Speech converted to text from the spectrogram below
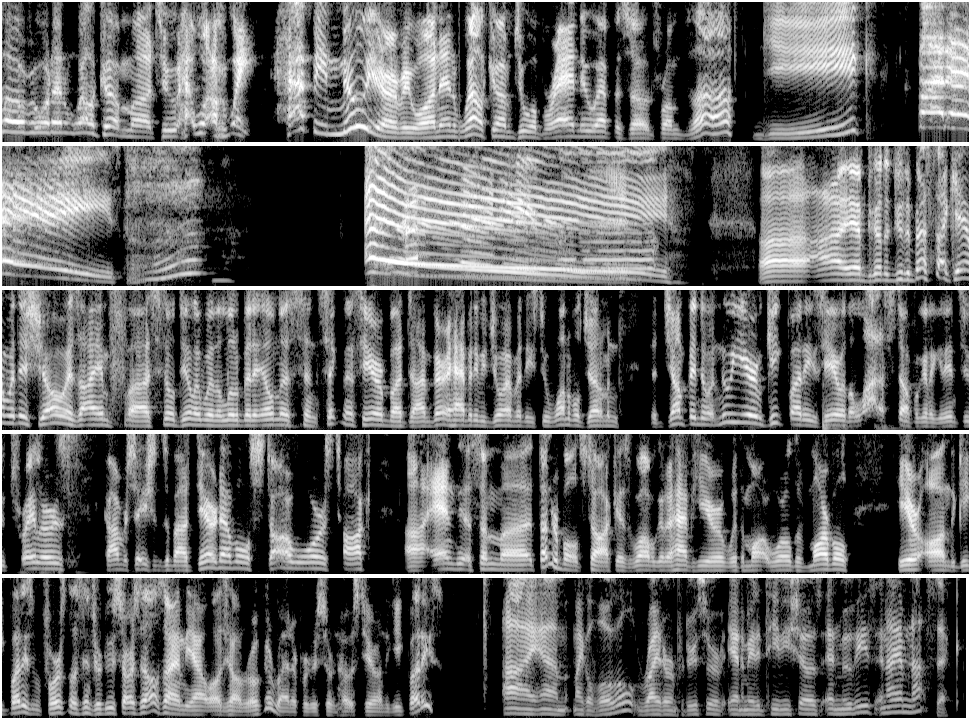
Hello, everyone, and welcome uh, to. Ha- wait, Happy New Year, everyone, and welcome to a brand new episode from the Geek Buddies. Hey! Uh, I am going to do the best I can with this show as I am uh, still dealing with a little bit of illness and sickness here, but I'm very happy to be joined by these two wonderful gentlemen to jump into a new year of Geek Buddies here with a lot of stuff we're going to get into trailers, conversations about Daredevil, Star Wars talk, uh, and some uh, Thunderbolts talk as well. We're going to have here with the Mar- world of Marvel here on the Geek Buddies. But first, let's introduce ourselves. I am the Outlaw John Rocha, writer, producer, and host here on the Geek Buddies. I am Michael Vogel, writer and producer of animated TV shows and movies, and I am not sick.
